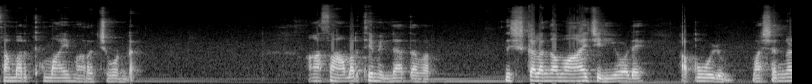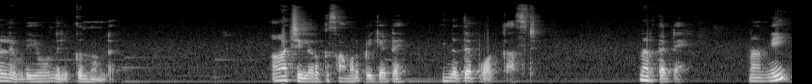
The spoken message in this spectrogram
സമർത്ഥമായി മറച്ചുകൊണ്ട്. ആ സാമർഥ്യമില്ലാത്തവർ നിഷ്കളങ്കമായ ചിരിയോടെ അപ്പോഴും വശങ്ങളിൽ എവിടെയോ നിൽക്കുന്നുണ്ട്. ആ ചിലർക്ക് സമർപ്പിക്കട്ടെ ഇന്നത്തെ പോഡ്കാസ്റ്റ്. നിർത്തട്ടെ. നന്ദി.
